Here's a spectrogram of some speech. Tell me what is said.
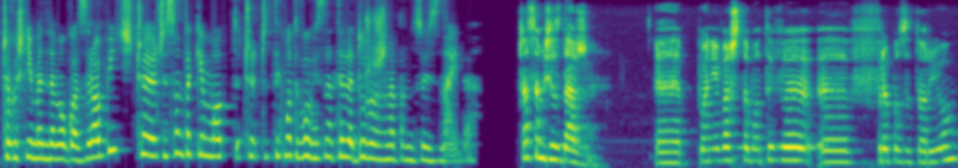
czegoś nie będę mogła zrobić? Czy, czy są takie moty, czy, czy tych motywów jest na tyle dużo, że na pewno coś znajdę? Czasem się zdarzy, e, ponieważ te motywy w repozytorium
